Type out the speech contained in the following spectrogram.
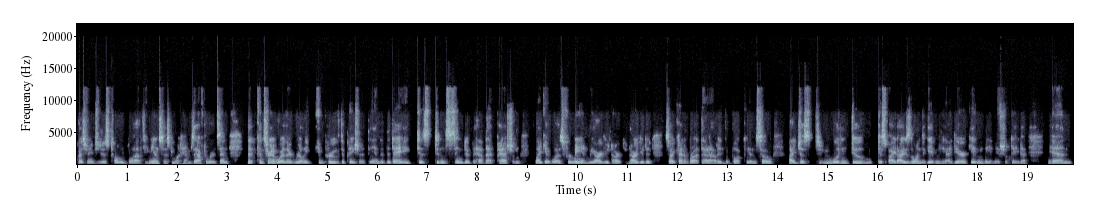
question if you just totally blow out the immune system, what happens afterwards? And the concern of whether it really improved the patient at the end of the day just didn't seem to have that passion like it was for me. And we argued and argued and argued. And so I kind of brought that out in the book. And so I just wouldn't do, despite I was the one that gave him the idea, gave him the initial data, and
